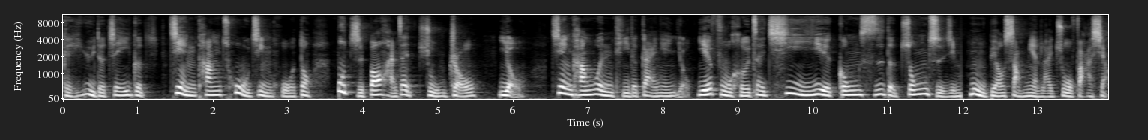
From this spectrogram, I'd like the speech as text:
给予的这一个健康促进活动，不只包含在主轴有健康问题的概念有，也符合在企业公司的宗旨及目标上面来做发想，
